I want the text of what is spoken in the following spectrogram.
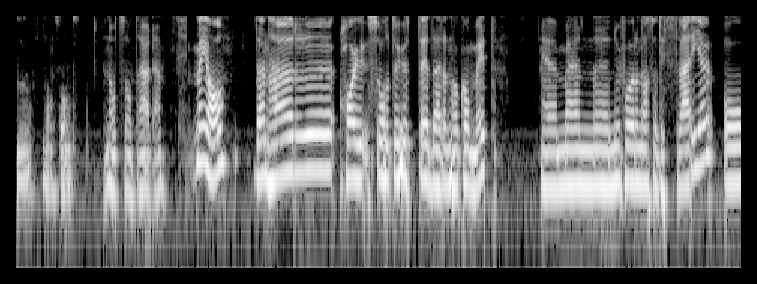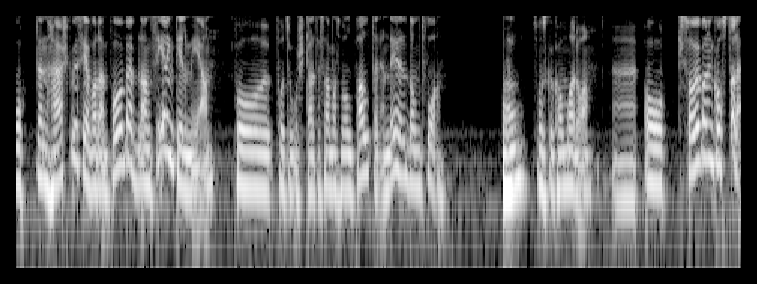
Mm, något sånt. Något sånt är det. Men ja, den här har ju sålt ut där den har kommit. Eh, men eh, nu får den alltså till Sverige och den här ska vi se vad den på webblansering till med på, på torsdag tillsammans med Old Palteren. Det är de två mm. som ska komma då. Eh, och sa vi vad den kostade?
